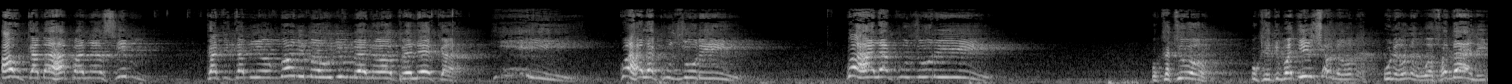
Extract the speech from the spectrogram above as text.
au kama hapana simu katika miongoni mwa ujumbe anaowapeleka hii kwa halaku nzuri kwa halaku nzuri wakati huo ukitupa jicho unaona unaona uafadhali.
